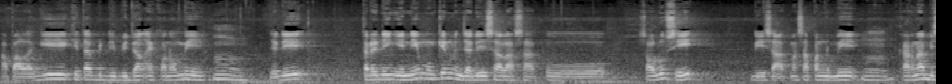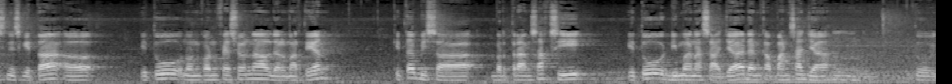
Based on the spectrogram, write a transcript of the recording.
apalagi kita di bidang ekonomi. Hmm. Jadi trading ini mungkin menjadi salah satu solusi di saat masa pandemi Hmm. karena bisnis kita eh, itu non konvensional dalam artian kita bisa bertransaksi itu di mana saja dan kapan saja. Tuh,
